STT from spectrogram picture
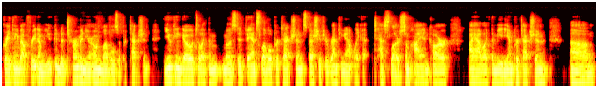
great thing about freedom, you can determine your own levels of protection. You can go to like the most advanced level protection, especially if you're renting out like a Tesla or some high end car. I have like the medium protection. Um,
